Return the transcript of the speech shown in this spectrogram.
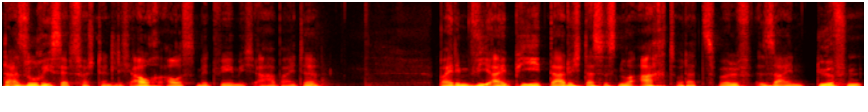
da suche ich selbstverständlich auch aus, mit wem ich arbeite. Bei dem VIP, dadurch, dass es nur acht oder zwölf sein dürfen,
